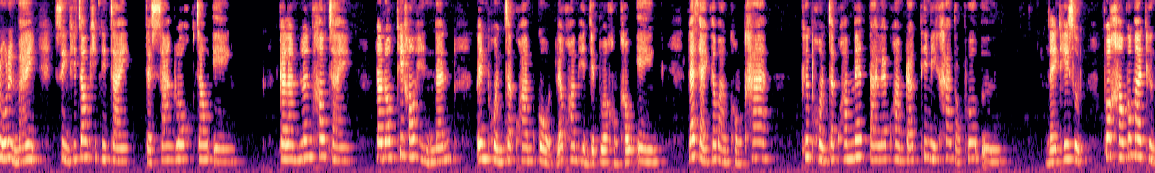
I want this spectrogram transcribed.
รู้หรือไม่ สิ่งที่เจ้าคิดในใจจะสร้างโลกเจ้าเองการันเริ่มเข้าใจนรกที่เขาเห็นนั้น เป็นผลจากความโกรธและความเห็นแก่ตัวของเขาเอง และแสงสว่างของข้าคือผลจากความเมตตาและความรักที่มีค่าต่อผู้อื่น ในที่สุด พวกเขาก็มาถึง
